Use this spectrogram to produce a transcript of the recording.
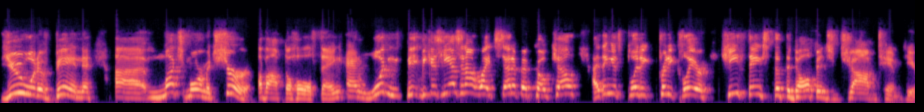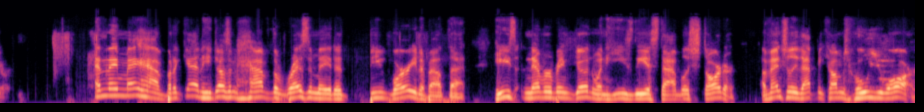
You would have been uh, much more mature about the whole thing and wouldn't be, because he hasn't outright said it, but Coquel, I think it's pretty, pretty clear he thinks that the Dolphins jobbed him here. And they may have, but again, he doesn't have the resume to be worried about that. He's never been good when he's the established starter. Eventually, that becomes who you are.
